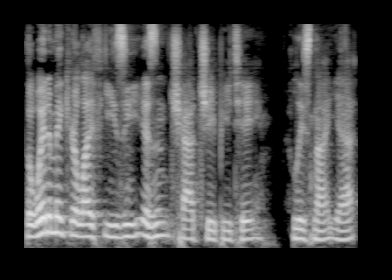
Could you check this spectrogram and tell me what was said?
The way to make your life easy isn't ChatGPT, at least not yet.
